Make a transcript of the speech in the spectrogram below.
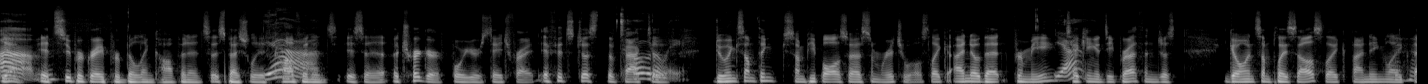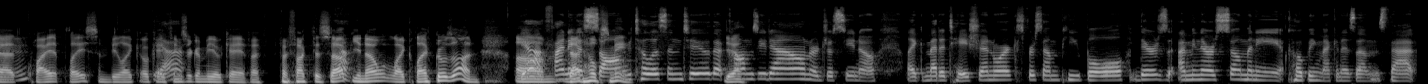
Yeah, Um, it's super great for building confidence, especially if Yeah. confidence is a, a trigger for your stage fright. If it's just the fact Totally. of doing something, some people also have some rituals. Like I know that for me, Yeah. taking a deep breath and just going someplace else, like finding like that quiet place and be like, okay, Mm-hmm. Yeah. things are gonna be okay. If I if I fuck this up, you know, like life goes on. yeah, Um, finding that a song me. to listen to that Yeah. calms you down, or just, you know, like meditation works for some people. There's, I mean, there are so many coping mechanisms that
